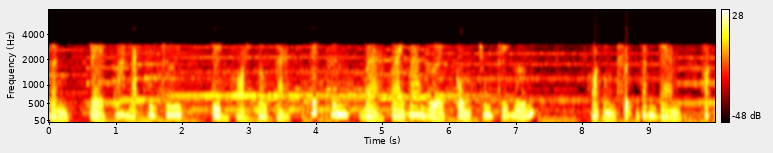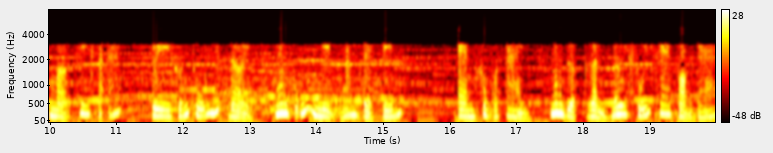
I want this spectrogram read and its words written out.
gần để qua lại vui chơi, tìm hỏi bầu bạn, kết thân và vài ba người cùng chung chí hướng. Hoặc dựng văn đàn, hoặc mở thi xã, tuy hứng thú nhất đời, nhưng cũng nghìn năm để tín. Em không có tài, nhưng được gần nơi suối khe vòm đá,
